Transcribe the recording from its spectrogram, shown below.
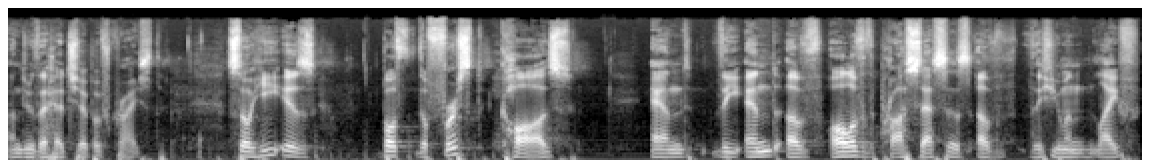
under the headship of Christ. So he is both the first cause and the end of all of the processes of the human life.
